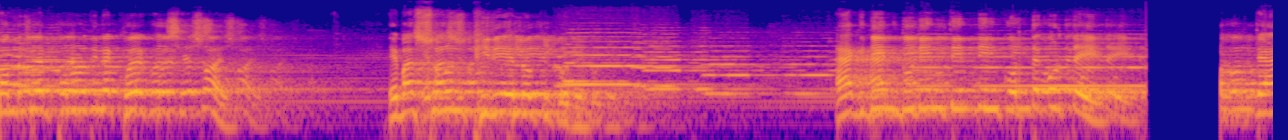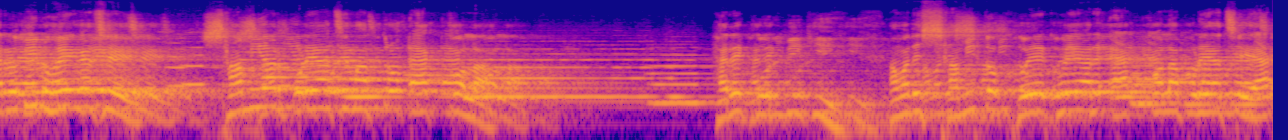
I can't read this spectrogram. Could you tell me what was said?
চন্দ্রদেব পনেরো দিনে ক্ষয়ে ক্ষয়ে শেষ হয়। এবার শুনুন, ফিরে এলো কি করে? একদিন, দুদিন, তিন দিন করতে করতে তেরো দিন হয়ে গেছে, স্বামী আর পড়ে আছে মাত্র এক কলা। হ্যারে করবি কি? আমাদের স্বামী তো ক্ষয়ে ক্ষয়ে আর এক কলা পড়ে আছে, এক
